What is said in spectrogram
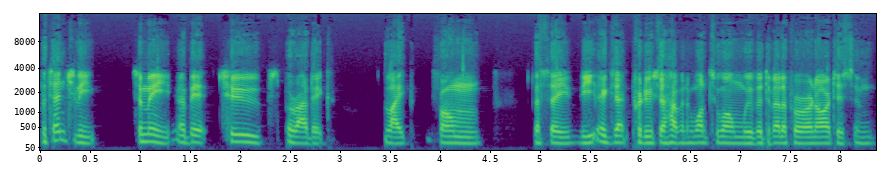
potentially to me a bit too sporadic. Like from let's say the exec producer having a one-to-one with a developer or an artist, and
